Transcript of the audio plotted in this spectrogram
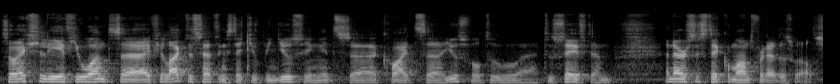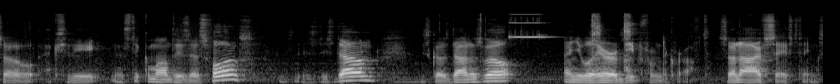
So actually, if you want, uh, if you like the settings that you've been using, it's uh, quite uh, useful to uh, to save them. And there's a stick command for that as well. So actually, the stick command is as follows: is this down, this goes down as well, and you will hear a beep from the craft. So now I've saved things.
